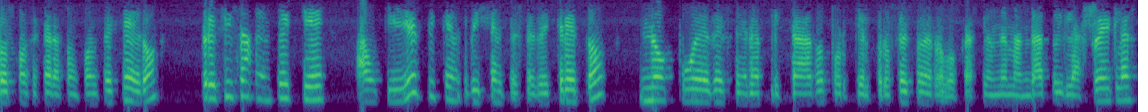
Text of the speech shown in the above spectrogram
dos consejeras, un consejero, precisamente que aunque es vigente ese decreto, no puede ser aplicado porque el proceso de revocación de mandato y las reglas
